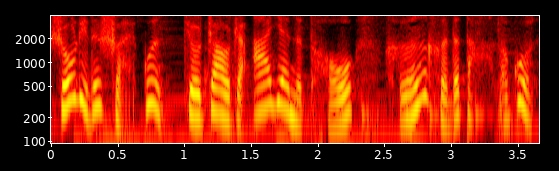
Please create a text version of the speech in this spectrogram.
手里的甩棍就照着阿燕的头狠狠的打了过来。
